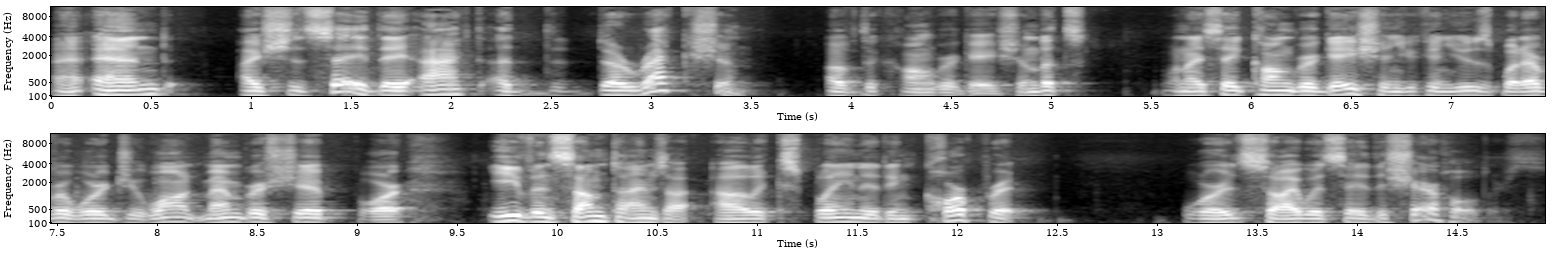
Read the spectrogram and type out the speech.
And I should say they act at the direction of the congregation. Let's when I say congregation, you can use whatever word you want, membership, or even sometimes I'll explain it in corporate words. So I would say the shareholders.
